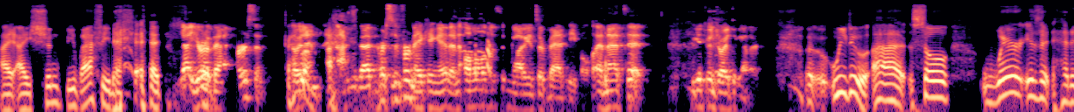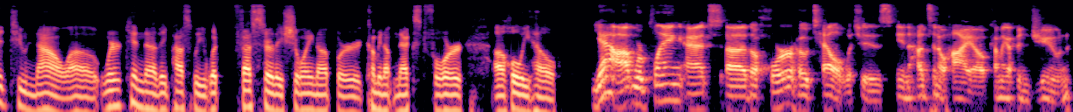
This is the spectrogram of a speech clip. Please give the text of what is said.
I, I shouldn't be laughing at. Yeah, you're a bad person. And I'm a bad person for making it, and all of us in the audience are bad people. And that's it. We get to enjoy it together. Uh, we do. Uh, so, where is it headed to now? Uh, where can uh, they possibly? What fests are they showing up or coming up next for uh, Holy Hell? Yeah, uh, we're playing at uh, the Horror Hotel, which is in Hudson, Ohio, coming up in June.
